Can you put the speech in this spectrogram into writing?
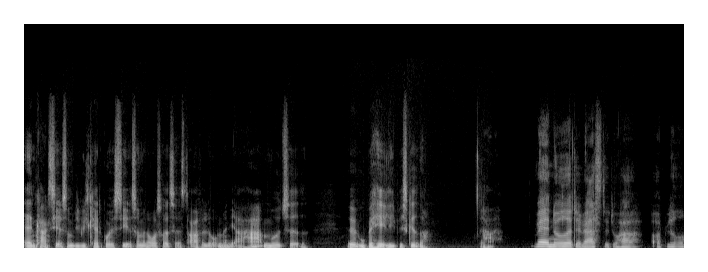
af en karakter, som vi vil kategorisere som en overtrædelse af straffeloven, men jeg har modtaget øh, ubehagelige beskeder. Det har jeg. Hvad er noget af det værste, du har oplevet?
